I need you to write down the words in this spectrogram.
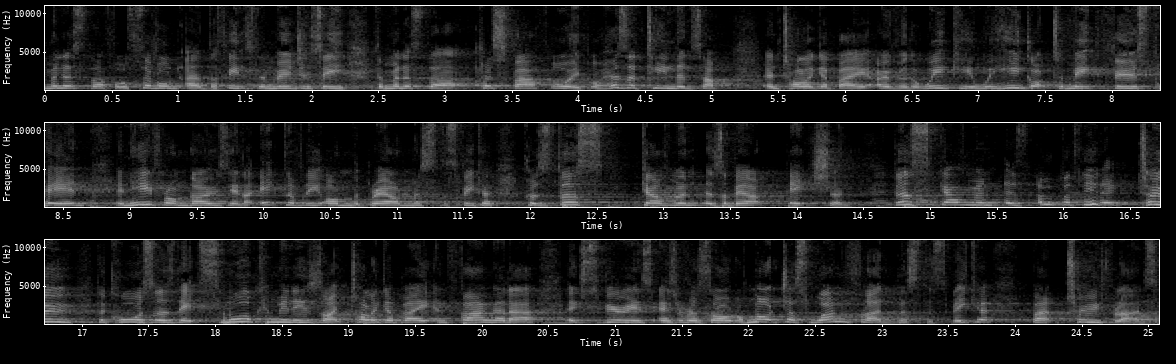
Minister for Civil uh, Defence Emergency, the Minister Chris Faafoi, for his attendance up in Tolaga Bay over the weekend, where he got to meet firsthand and hear from those that are actively on the ground, Mr Speaker, because this government is about action. This government is empathetic to the causes that small communities like Tolaga Bay and Whangara experience as a result of not just one flood, Mr Speaker, but two floods.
